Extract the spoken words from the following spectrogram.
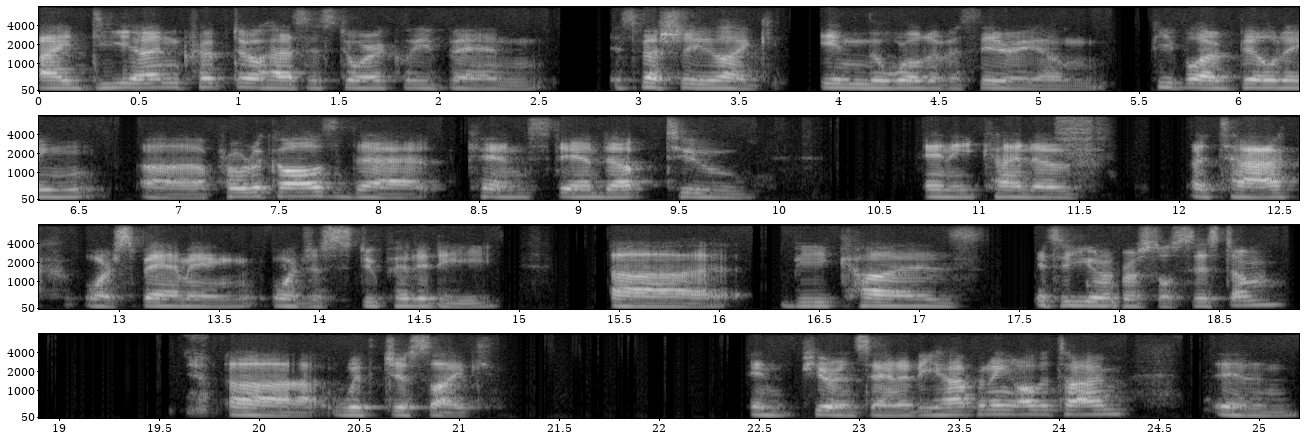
idea in crypto has historically been especially like in the world of ethereum people are building uh, protocols that can stand up to any kind of attack or spamming or just stupidity uh, because it's a universal system yeah. uh, with just like in pure insanity happening all the time and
